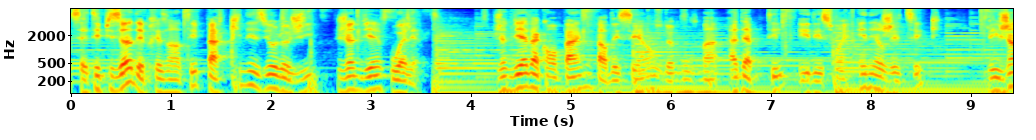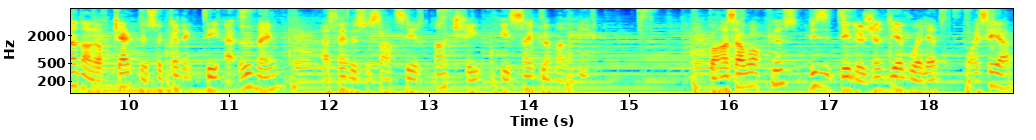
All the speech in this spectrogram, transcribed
Cet épisode est présenté par Kinésiologie Geneviève Ouellette. Geneviève accompagne par des séances de mouvements adaptés et des soins énergétiques les gens dans leur quête de se connecter à eux-mêmes afin de se sentir ancrés et simplement bien. Pour en savoir plus, visitez le genevièveouellette.ca.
